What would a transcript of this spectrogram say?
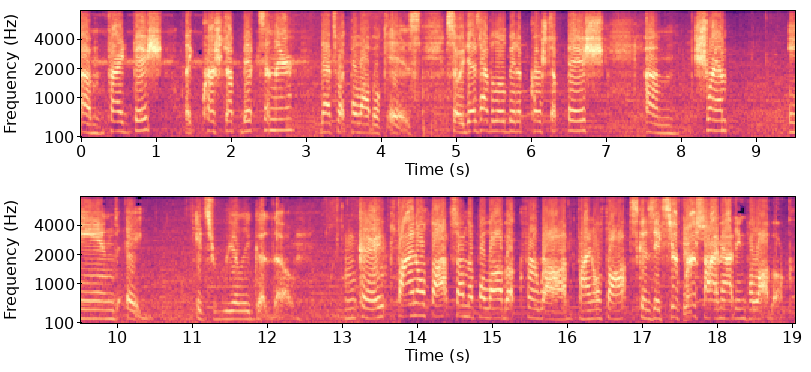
um, fried fish, like crushed up bits in there. That's what palabok is. So it does have a little bit of crushed up fish, um, shrimp, and egg. It's really good though. Okay, final thoughts on the palabok for Rob. Final thoughts, because it's your first It's- time having palabok.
